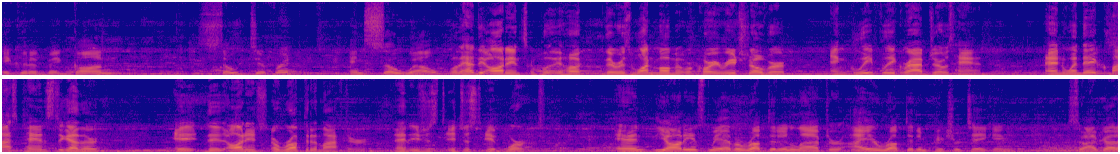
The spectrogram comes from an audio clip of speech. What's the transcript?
it could have been gone so different and so well. Well, they had the audience completely hooked. There was one moment where Corey reached over and gleefully grabbed Joe's hand, and when they clasped hands together, it, the audience erupted in laughter, and it just, it just, it worked. And the audience may have erupted in laughter. I erupted in picture taking, so I've got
